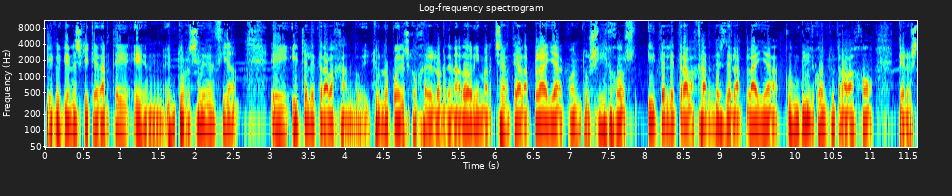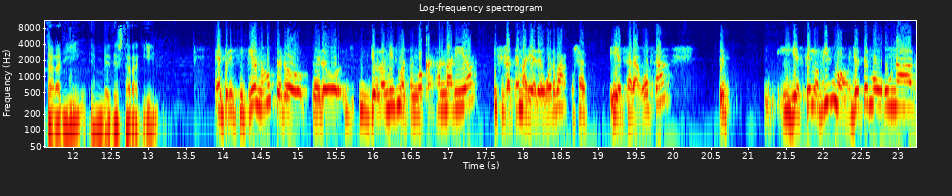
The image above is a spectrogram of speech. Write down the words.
y tú tienes que quedarte en, en tu residencia eh, y teletrabajando. Y tú no puedes coger el ordenador y marcharte a la playa con tus hijos y teletrabajar desde la playa, cumplir con tu trabajo, pero estar allí en vez de estar aquí. En principio no, pero pero yo lo mismo tengo casa en María y fíjate María de Huerva, o sea, y en Zaragoza eh, y es que lo mismo, yo tengo una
